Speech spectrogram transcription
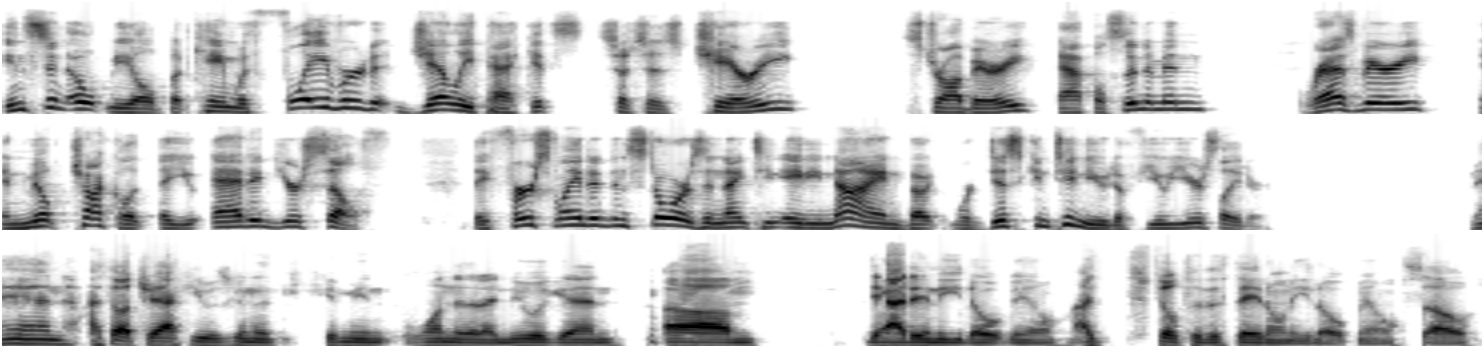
instant oatmeal, but came with flavored jelly packets such as cherry, strawberry, apple cinnamon, raspberry, and milk chocolate that you added yourself. They first landed in stores in 1989, but were discontinued a few years later. Man, I thought Jackie was gonna give me one that I knew again. Um, yeah, I didn't eat oatmeal. I still to this day don't eat oatmeal, so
